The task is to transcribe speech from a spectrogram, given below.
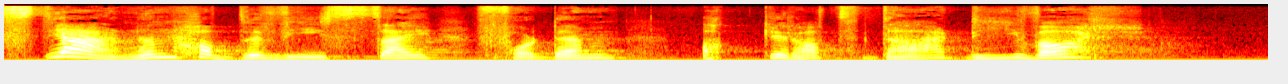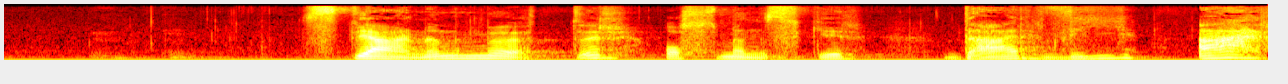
Stjernen hadde vist seg for dem akkurat der de var. Stjernen møter oss mennesker der vi er,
